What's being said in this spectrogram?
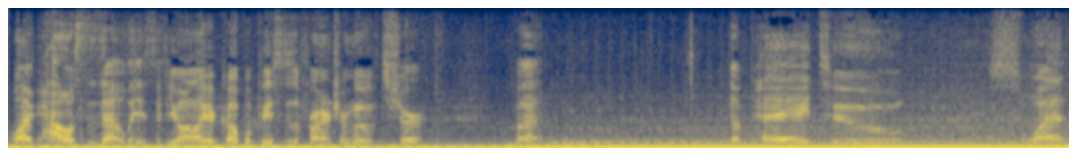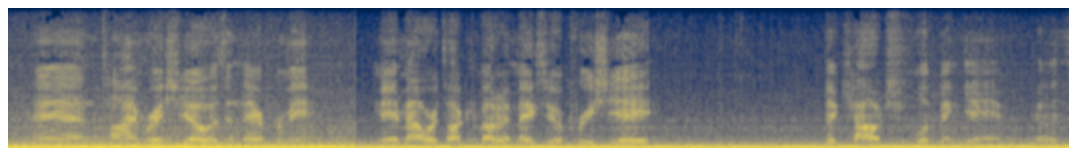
Like houses at least. If you want like a couple pieces of furniture moved, sure. But the pay to sweat and time ratio isn't there for me. Me and Matt were talking about it. It makes you appreciate the couch flipping game because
